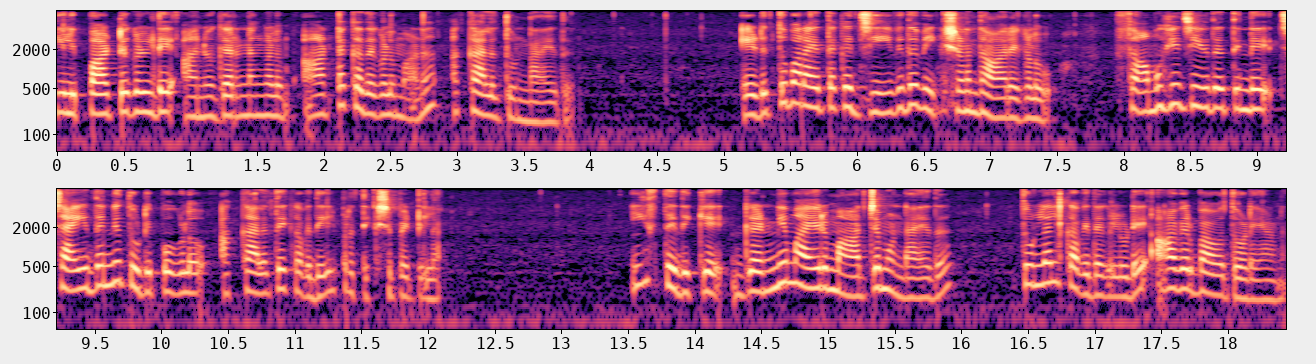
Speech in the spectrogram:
കിളിപ്പാട്ടുകളുടെ അനുകരണങ്ങളും ആട്ടക്കഥകളുമാണ് അക്കാലത്തുണ്ടായത്. എടുത്തു പറയത്തക്ക ജീവിത വീക്ഷണധാരകളോ സാമൂഹ്യ ജീവിതത്തിന്റെ ചൈതന്യ തുടിപ്പുകളോ അക്കാലത്തെ കവിതയിൽ പ്രത്യക്ഷപ്പെട്ടില്ല. ഈ സ്ഥിതിക്ക് ഗണ്യമായൊരു മാറ്റമുണ്ടായത് തുള്ളൽ കവിതകളുടെ ആവിർഭാവത്തോടെയാണ്.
